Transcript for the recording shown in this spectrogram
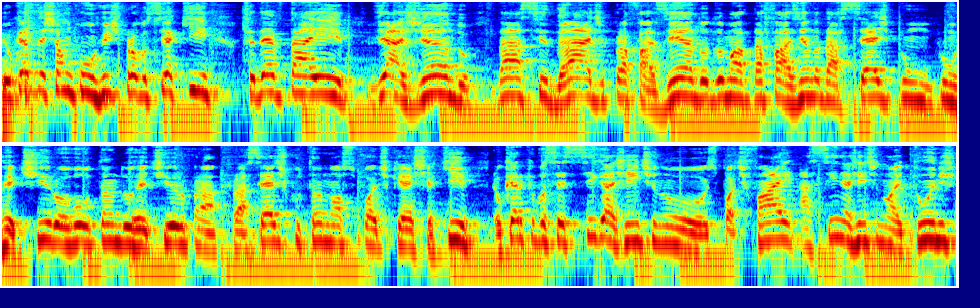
Eu quero deixar um convite para você aqui. Você deve estar tá aí viajando da cidade para a fazenda, uma, da fazenda da sede para um, um retiro, ou voltando do retiro para a sede, escutando nosso podcast aqui. Eu quero que você siga a gente no Spotify, assine a gente no iTunes,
